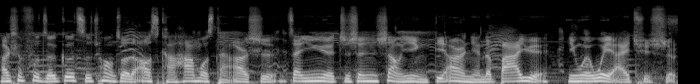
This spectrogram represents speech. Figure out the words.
而是负责歌词创作的奥斯卡·哈默斯坦二世在《音乐之声》上映第二年的八月因为胃癌去世了，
